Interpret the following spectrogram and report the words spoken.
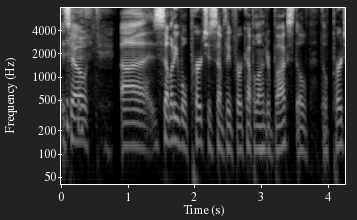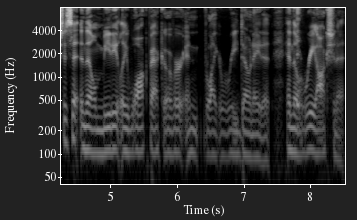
And so uh, somebody will purchase something for a couple hundred bucks. They'll they'll purchase it and they'll immediately walk back over and like redonate it and they'll re-auction it.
